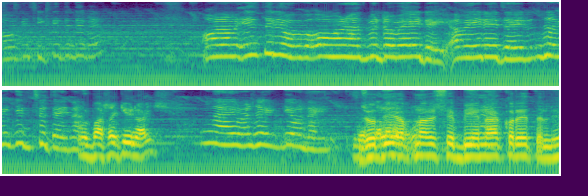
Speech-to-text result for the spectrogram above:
আমাকে স্বীকৃতি দেবে। আমার আমার স্ত্রী হবে ও আমার হাজবেন্ড হবে এইটাই। আমি এইটাই চাই আমি কিচ্ছু চাই না। ওর বাসায় কেউ নাই? না এই বাসায় কেউ নাই। যদি আপনার সে বিয়ে না করে তাহলে?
